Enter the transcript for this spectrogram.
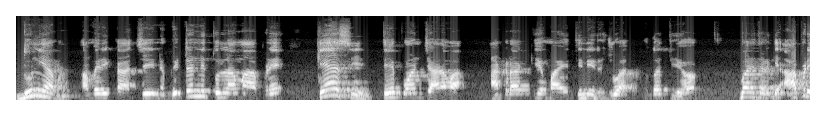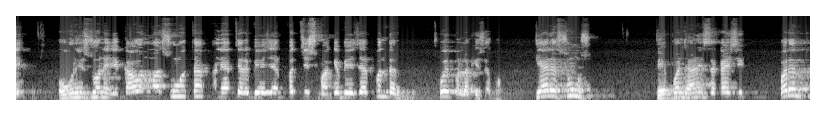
દુનિયામાં અમેરિકા, ચીન, બ્રિટનની તુલનામાં આપણે ક્યાં છીએ? તે પણ જાણવા આંકડાકીય માહિતીની રજૂઆત અગત્ય બને છે. કે આપણે ઓગણીસો ને એકાવનમાં શું હતા અને અત્યારે બે હજાર પચીસમાં કે બે હજાર પંદરમાં? કોઈ પણ લખી શકો. ત્યારે શું તે પણ જાણી શકાય છે. પરંતુ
